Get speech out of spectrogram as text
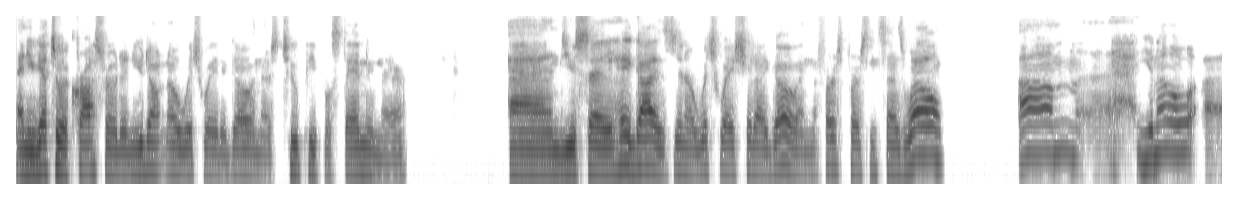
and you get to a crossroad and you don't know which way to go, and there's two people standing there, and you say, "Hey guys, you know which way should I go?" And the first person says, "Well, um, you know, I,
